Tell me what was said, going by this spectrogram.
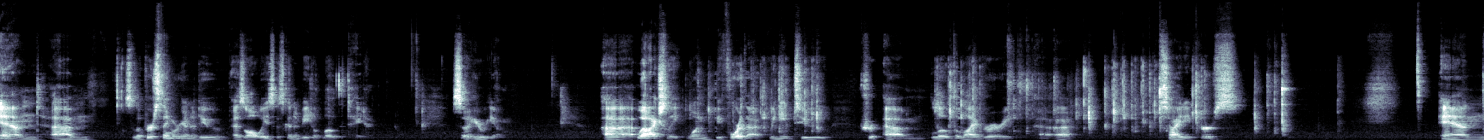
And um, so the first thing we're going to do, as always, is going to be to load the data. So here we go. Uh, well, actually, one before that, we need to um, load the library uh, first. And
